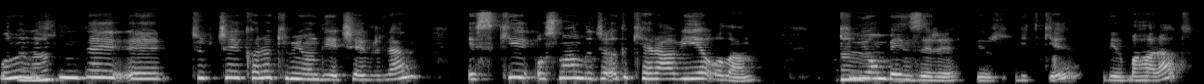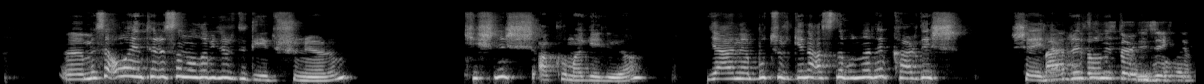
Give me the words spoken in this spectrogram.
Bunun Hı-hı. içinde e, Türkçe kara kimyon diye çevrilen eski Osmanlıca adı keraviye olan kimyon Hı. benzeri bir bitki, bir baharat. E, mesela o enteresan olabilirdi diye düşünüyorum. Kişniş aklıma geliyor. Yani bu tür gene aslında bunlar hep kardeş şeyler. Ben de onu söyleyecektim.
